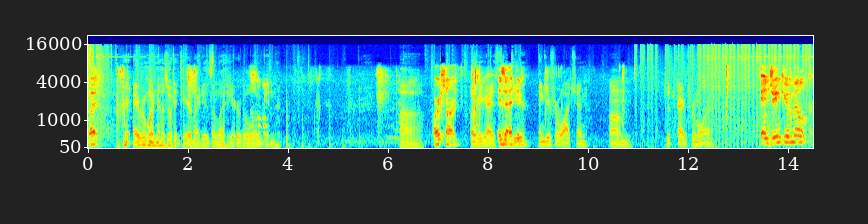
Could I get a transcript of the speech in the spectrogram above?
What? Everyone knows what a terabyte is, unless you're Logan. Uh, Or Sean. okay, guys. Is it thank you. Thank you for watching. Um, subscribe for more. And drink your milk.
